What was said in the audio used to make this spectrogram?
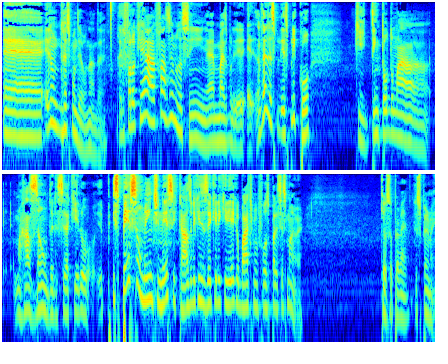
É, ele não respondeu nada. Ele falou que ah, fazemos assim, é mais bonito. Ele- ele- ele explicou que tem toda uma, uma razão dele ser aquilo. Especialmente nesse caso, ele quis dizer que ele queria que o Batman fosse parecesse maior Que o Superman. que o Superman.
